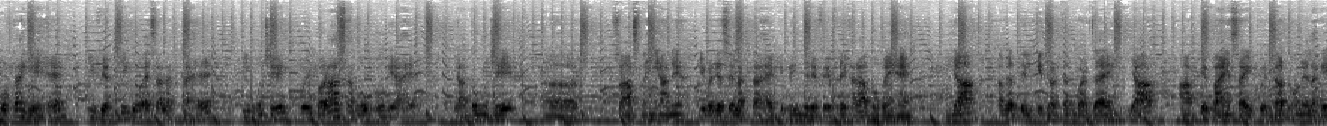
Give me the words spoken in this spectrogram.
होता ये है कि व्यक्ति को ऐसा लगता है कि मुझे कोई बड़ा सा रोग हो गया है। या तो मुझे सांस नहीं आने की वजह से लगता है कि भाई मेरे फेफड़े ख़राब हो गए हैं, या अगर दिल की धड़कन बढ़ जाए, या आपके बाएँ साइड कोई दर्द होने लगे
